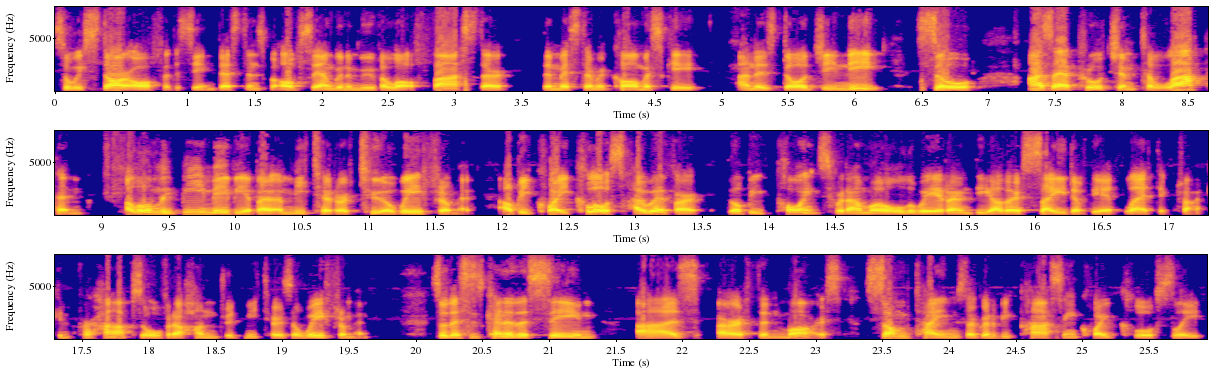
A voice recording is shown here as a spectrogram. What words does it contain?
So we start off at the same distance, but obviously I'm going to move a lot faster than Mr. McComiskey and his dodgy knee. So as I approach him to lap him, I'll only be maybe about a meter or two away from him. I'll be quite close. However, there'll be points where I'm all the way around the other side of the athletic track and perhaps over 100 meters away from him. So this is kind of the same as Earth and Mars. Sometimes they're going to be passing quite closely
